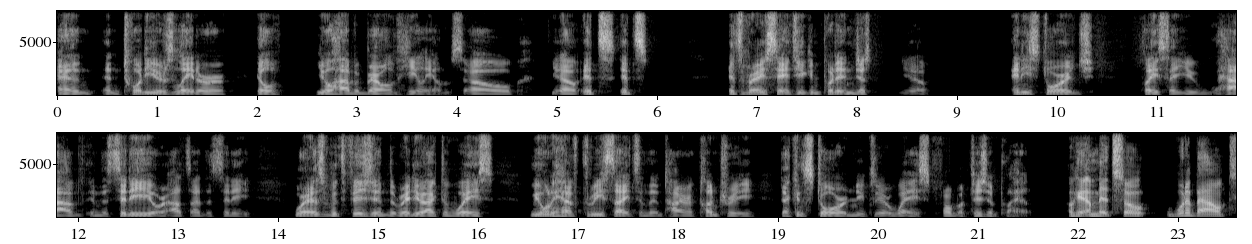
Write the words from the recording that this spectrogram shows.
and and twenty years later, you'll you'll have a barrel of helium. So you know, it's it's it's very safe. You can put it in just you know any storage place that you have in the city or outside the city. Whereas with fission, the radioactive waste we only have three sites in the entire country that can store nuclear waste from a fission plant. Okay, Amit. So, what about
